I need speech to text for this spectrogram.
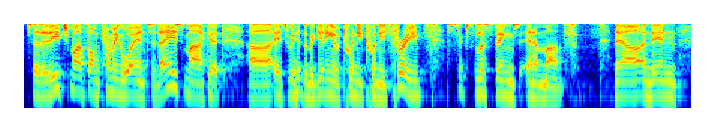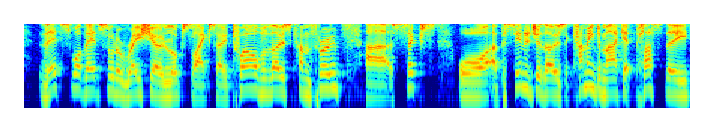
so that each month I'm coming away in today's market uh, as we hit the beginning of 2023, six listings in a month. Now, and then that's what that sort of ratio looks like. So 12 of those come through, uh, six or a percentage of those are coming to market, plus the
